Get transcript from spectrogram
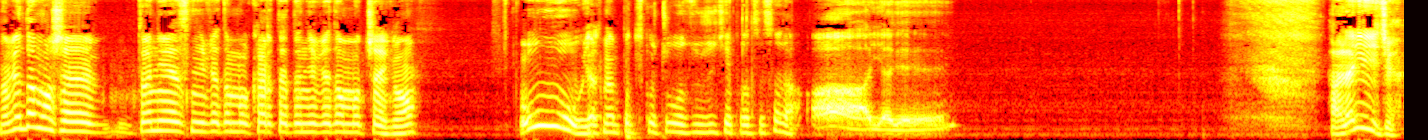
No wiadomo, że to nie jest nie wiadomo karta do nie wiadomo czego. Uuu, jak nam podskoczyło zużycie procesora. Ojej. Ale idzie.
